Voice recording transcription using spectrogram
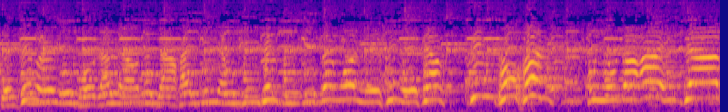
先生儿女破绽了那下海新娘今天自己跟我越心越想心头恨，不由得哀家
